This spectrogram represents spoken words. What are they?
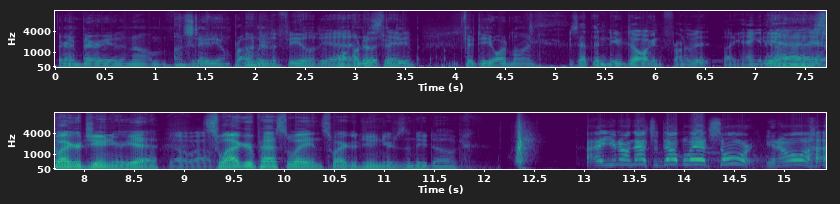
they're gonna bury it in um Under the- stadium probably Under the field, yeah. Well, under the, stadium. 50, 50 yard line. Is that the new dog in front of it, like hanging out? Yeah, yeah. Swagger Jr., yeah. Oh wow. Swagger passed away, and Swagger Jr. is the new dog. Uh, you know, and that's a double-edged sword. You know, uh,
